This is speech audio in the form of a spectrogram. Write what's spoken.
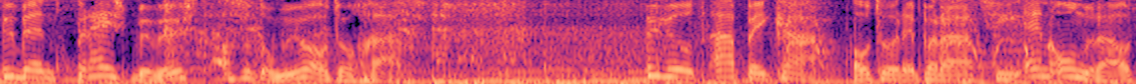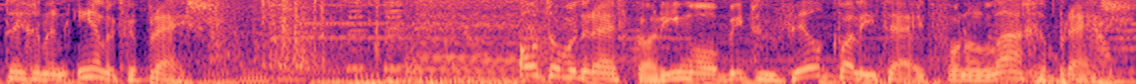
U bent prijsbewust als het om uw auto gaat. U wilt APK, autoreparatie en onderhoud tegen een eerlijke prijs. Autobedrijf Carimo biedt u veel kwaliteit voor een lage prijs.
